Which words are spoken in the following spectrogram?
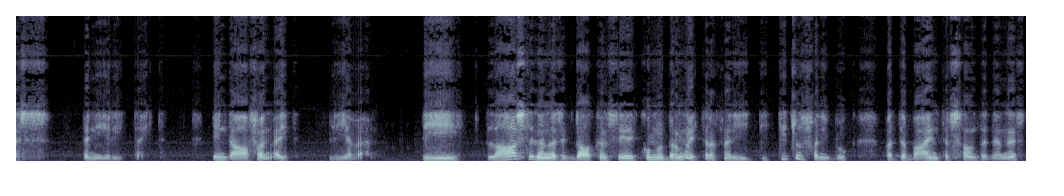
is in hierdie tyd en daarvan uit lewe. Die laaste ding as ek dalk kan sê, kom ek bring my terug na die die titel van die boek wat 'n baie interessante ding is.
